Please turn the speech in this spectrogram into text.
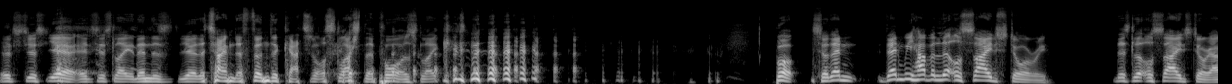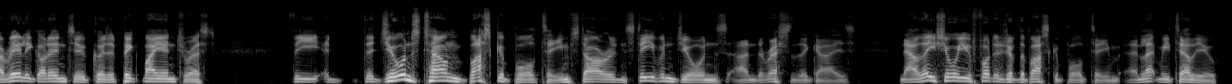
It's just yeah, it's just like then there's yeah the time the Thundercats all slash their paws like. but so then then we have a little side story. This little side story I really got into because it piqued my interest. The the Jonestown basketball team starring Stephen Jones and the rest of the guys. Now they show you footage of the basketball team, and let me tell you,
